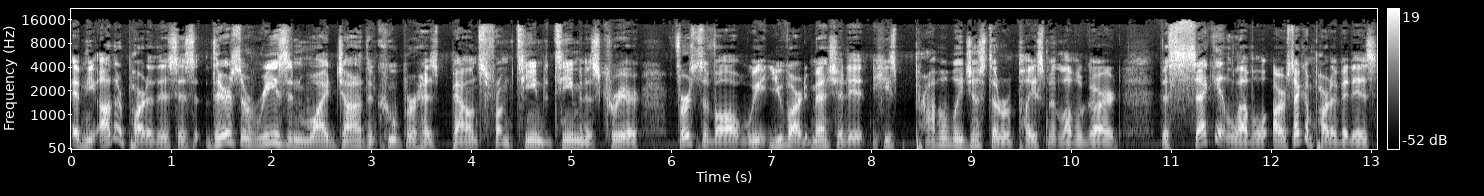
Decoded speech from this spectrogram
and the other part of this is there's a reason why Jonathan Cooper has bounced from team to team in his career. First of all, we, you've already mentioned it. He's probably just a replacement level guard. The second level, or second part of it is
